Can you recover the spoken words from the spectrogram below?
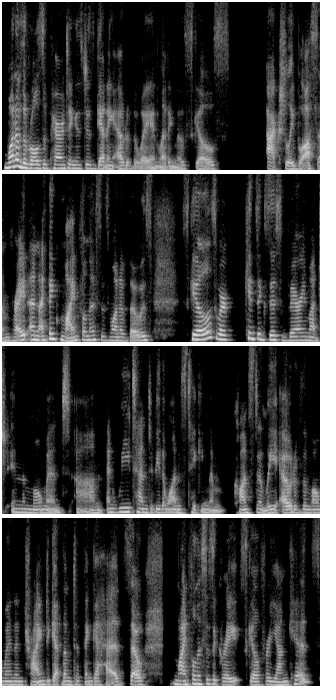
one of the roles of parenting is just getting out of the way and letting those skills actually blossom right and i think mindfulness is one of those skills where kids exist very much in the moment um, and we tend to be the ones taking them constantly out of the moment and trying to get them to think ahead so mindfulness is a great skill for young kids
